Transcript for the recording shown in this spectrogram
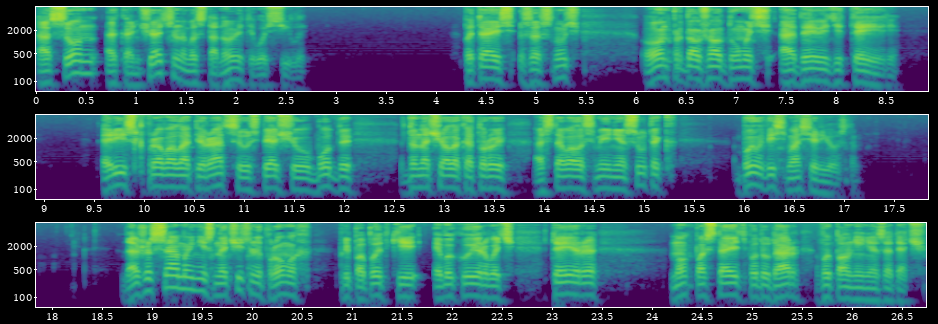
а сон окончательно восстановит его силы. Пытаясь заснуть, он продолжал думать о Дэвиде Тейере. Риск провала операции у спящего Бодды, до начала которой оставалось менее суток, был весьма серьезным. Даже самый незначительный промах при попытке эвакуировать Тейера мог поставить под удар выполнение задач.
